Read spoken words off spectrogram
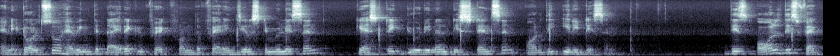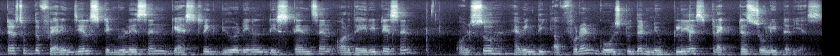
and it also having the direct effect from the pharyngeal stimulation, gastric duodenal distension or the irritation. These all these factors of the pharyngeal stimulation, gastric duodenal distension or the irritation also having the afferent goes to the nucleus tractus solitarius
